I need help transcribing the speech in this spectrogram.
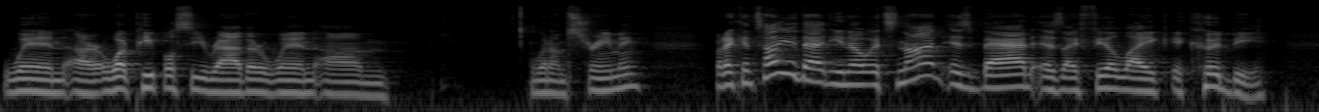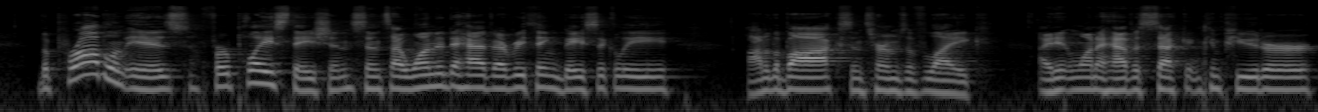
when, or what people see rather, when, um, when I'm streaming. But I can tell you that, you know, it's not as bad as I feel like it could be. The problem is for PlayStation, since I wanted to have everything basically out of the box in terms of like, I didn't want to have a second computer.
